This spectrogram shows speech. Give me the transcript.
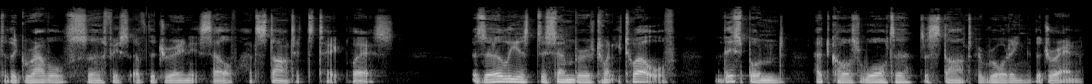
to the gravel surface of the drain itself had started to take place. As early as December of 2012, this bund had caused water to start eroding the drain.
